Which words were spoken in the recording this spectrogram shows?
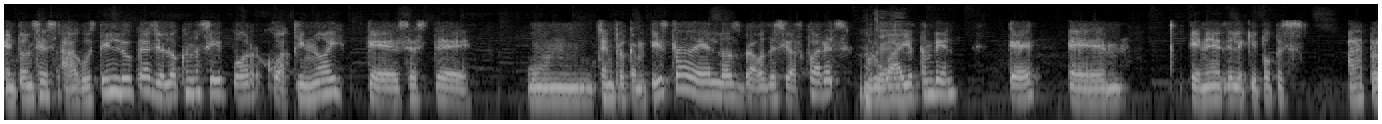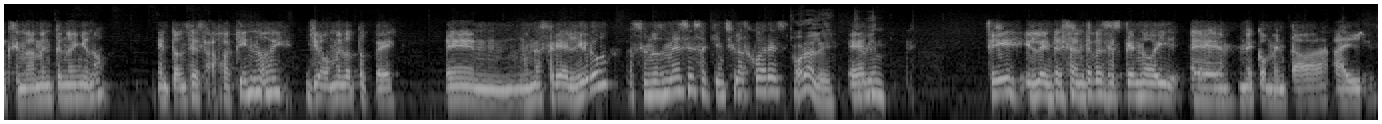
Entonces a Agustín Lucas yo lo conocí por Joaquín Noy, que es este un centrocampista de los Bravos de Ciudad Juárez, uruguayo también, que eh, tiene del equipo pues aproximadamente un año, ¿no? Entonces a Joaquín Noy yo me lo topé en una feria del libro hace unos meses aquí en Ciudad Juárez. Órale, qué En- bien. Sí, y lo interesante pues es que Noy eh, me comentaba ahí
